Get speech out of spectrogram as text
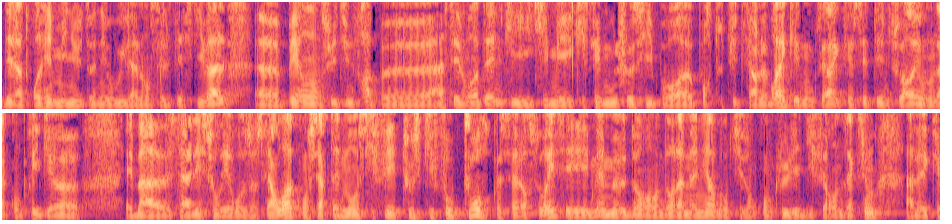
Dès la troisième minute on est où il a lancé le festival. Perrin ensuite une frappe assez lointaine qui, qui met qui fait mouche aussi pour pour tout de suite faire le break. Et donc c'est vrai que c'était une soirée où on a compris que eh ben ça, ça allait sourire aux Auxerrois, qui ont certainement aussi fait tout ce qu'il faut pour que ça leur sourisse, et même dans, dans la manière dont ils ont conclu les différentes actions, avec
